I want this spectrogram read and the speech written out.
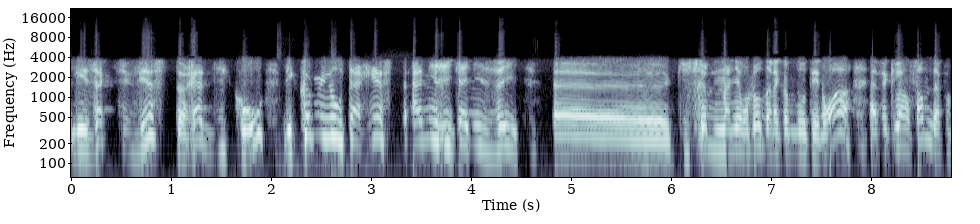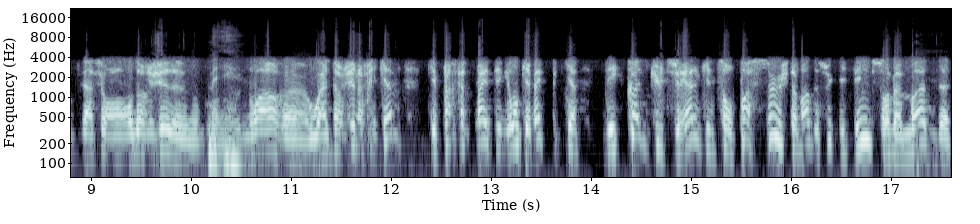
les activistes radicaux, les communautaristes américanisés euh, qui seraient d'une manière ou d'autre dans la communauté noire, avec l'ensemble de la population d'origine noire euh, ou d'origine africaine, qui est parfaitement intégrée au Québec, puis qui a des codes culturels qui ne sont pas ceux justement de ceux qui vivent sur le mode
